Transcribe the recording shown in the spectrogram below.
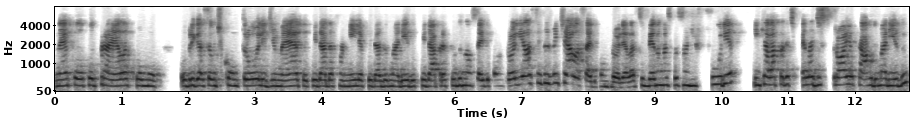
né, colocou para ela como obrigação de controle, de meta, cuidar da família, cuidar do marido, cuidar para tudo não sair do controle, e ela simplesmente ela sai do controle. Ela se vê numa situação de fúria em que ela, ela destrói o carro do marido,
